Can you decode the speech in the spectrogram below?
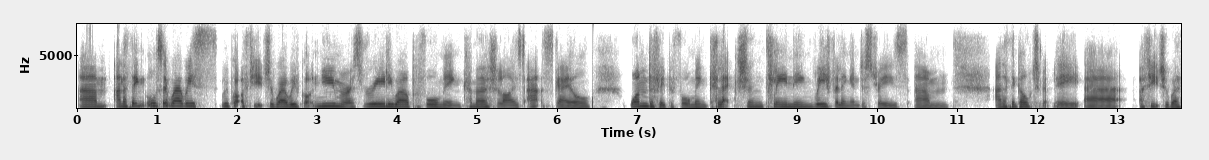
Um, and I think also where we, we've got a future where we've got numerous really well performing, commercialised at scale, wonderfully performing collection, cleaning, refilling industries. Um, and I think ultimately uh, a future where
